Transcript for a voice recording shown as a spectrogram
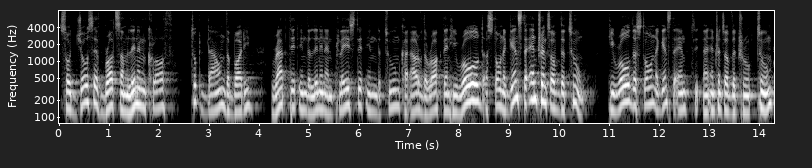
So Joseph brought some linen cloth, took down the body, wrapped it in the linen, and placed it in the tomb cut out of the rock. Then he rolled a stone against the entrance of the tomb. He rolled the stone against the ent- uh, entrance of the tomb,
